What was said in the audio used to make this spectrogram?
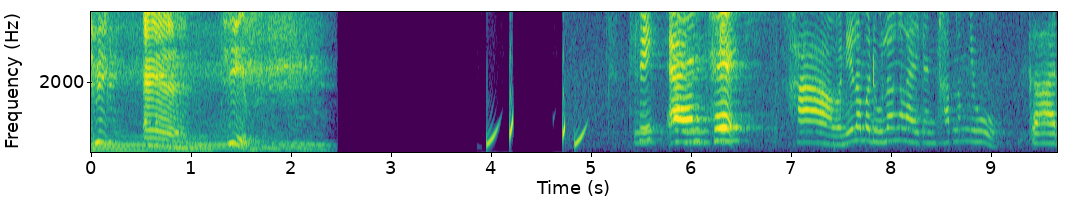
Trick and Tips Trick and Tips ค่ะ วันนี้เรามาดูเรื่องอะไรกันครับน้องยู การ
